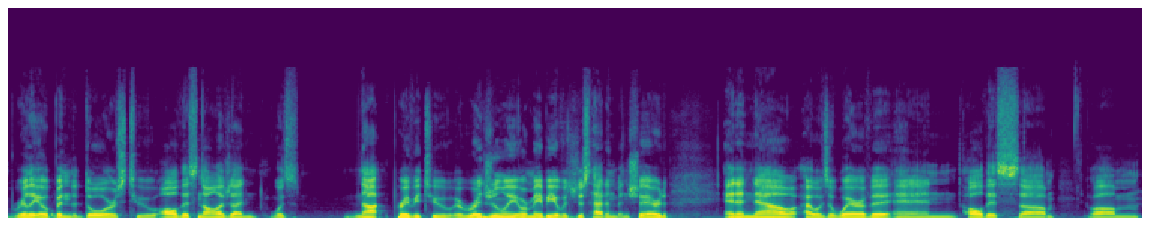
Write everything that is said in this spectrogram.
really opened the doors to all this knowledge that was not privy to originally, or maybe it was just hadn't been shared, and then now I was aware of it, and all this, um, um,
